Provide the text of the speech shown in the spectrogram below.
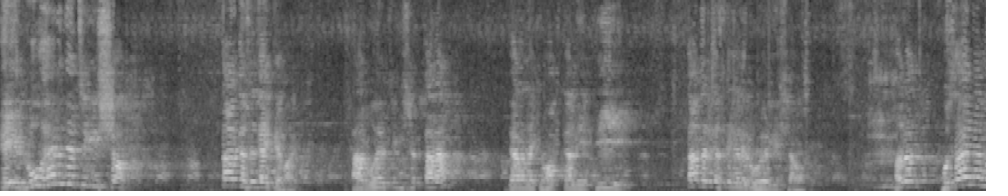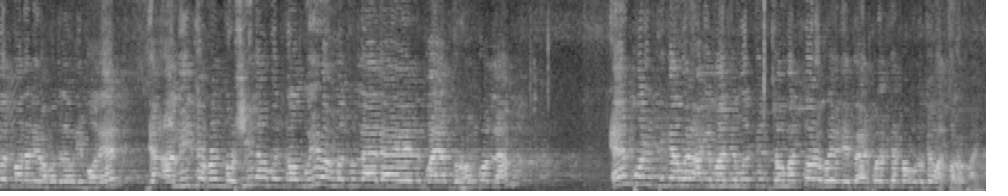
এই রুহের যে চিকিৎসক, তার কাছে যাইতে হয়। আর রুহের চিকিৎসক তারা যারা নাকি হকানি, পীর, তাদের কাছে গেলে রুহের চিকিৎসা হবে। হযরত হুসাইন আহমদ মাদানী রহমতুল্লাহ উনি বলেন যে আমি যখন রশিদ আহমদ গঙ্গুই রহমতুল্লাহ বায়াত গ্রহণ করলাম, এরপরের থেকে আমার আগে মাঝে মধ্যে জমাত তরক হয়ে যেত এরপরে থেকে কখনো জমাত তরক হয় না।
